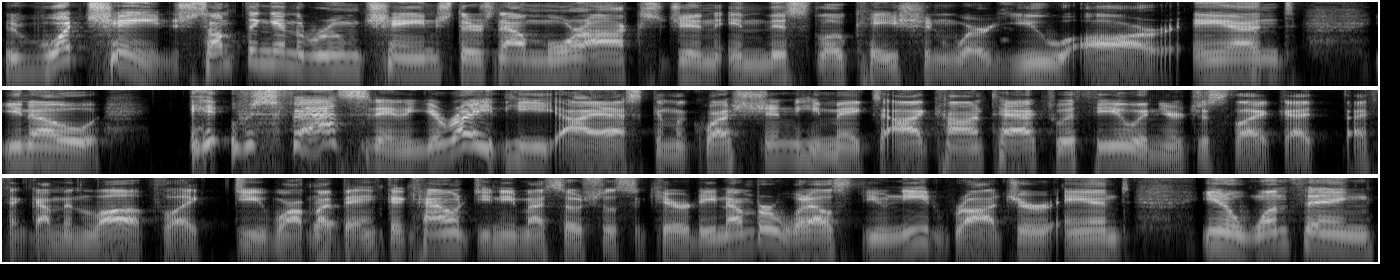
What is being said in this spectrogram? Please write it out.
what changed something in the room changed there's now more oxygen in this location where you are and you know it was fascinating. You're right. He, I ask him a question. He makes eye contact with you, and you're just like, I, I think I'm in love. Like, do you want my bank account? Do you need my social security number? What else do you need, Roger? And you know, one thing,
